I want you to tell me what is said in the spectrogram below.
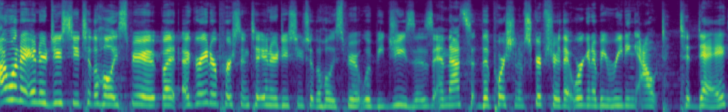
I want to introduce you to the Holy Spirit, but a greater person to introduce you to the Holy Spirit would be Jesus. And that's the portion of scripture that we're going to be reading out today.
